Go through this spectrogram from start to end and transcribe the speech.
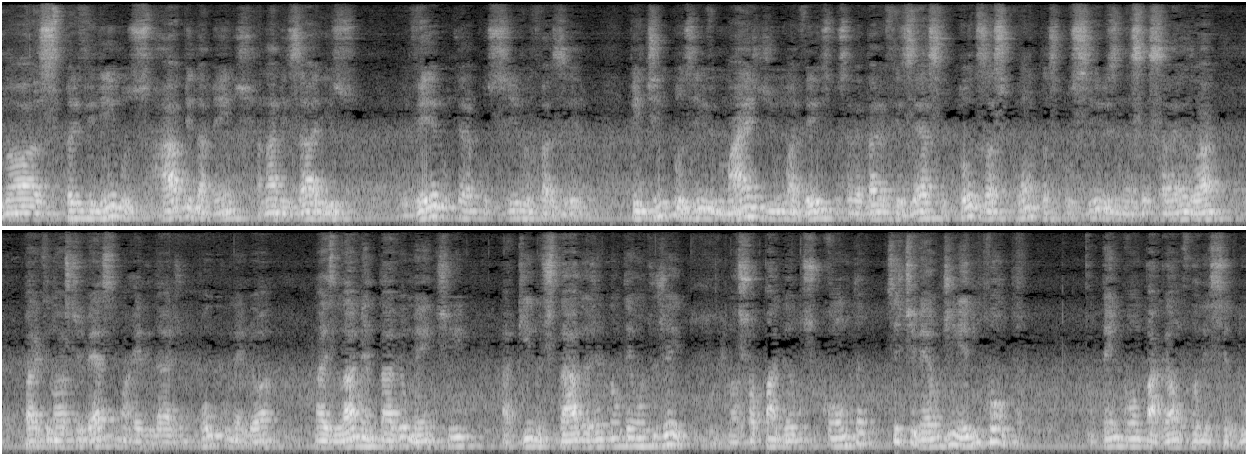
Nós preferimos rapidamente analisar isso, ver o que era possível fazer, pedir inclusive mais de uma vez que o secretário fizesse todas as contas possíveis e necessárias lá, para que nós tivéssemos uma realidade um pouco melhor, mas lamentavelmente aqui no Estado a gente não tem outro jeito. Nós só pagamos conta se tiver o dinheiro em conta. Não tem como pagar um fornecedor.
